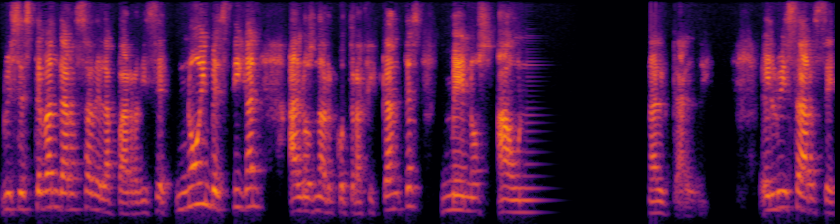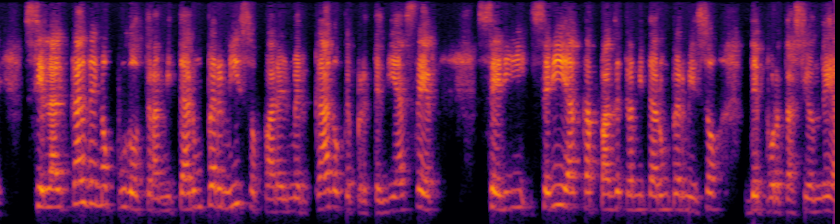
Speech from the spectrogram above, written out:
Luis Esteban Garza de la Parra dice, no investigan a los narcotraficantes, menos a un alcalde. Eh, Luis Arce, si el alcalde no pudo tramitar un permiso para el mercado que pretendía hacer, sería, capaz de tramitar un permiso de portación de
